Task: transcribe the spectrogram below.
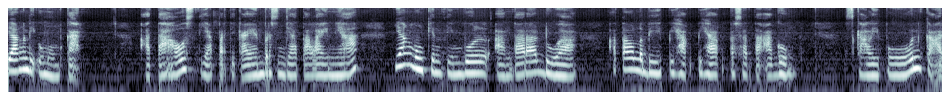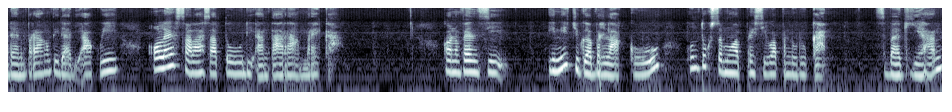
yang diumumkan atau setiap pertikaian bersenjata lainnya yang mungkin timbul antara dua atau lebih pihak-pihak peserta agung. Sekalipun keadaan perang tidak diakui oleh salah satu di antara mereka. Konvensi ini juga berlaku untuk semua peristiwa pendudukan, sebagian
